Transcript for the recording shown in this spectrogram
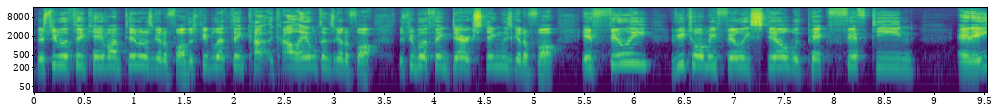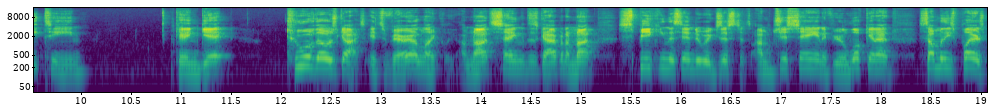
There's people that think Kayvon Thibodeaux's going to fall. There's people that think Kyle Hamilton's going to fall. There's people that think Derek Stingley's going to fall. If Philly, if you told me Philly still with pick 15 and 18 can get two of those guys. It's very unlikely. I'm not saying that this guy happened. I'm not speaking this into existence. I'm just saying if you're looking at some of these players,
